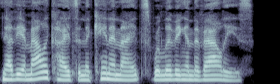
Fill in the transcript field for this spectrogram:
Now the Amalekites and the Canaanites were living in the valleys.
